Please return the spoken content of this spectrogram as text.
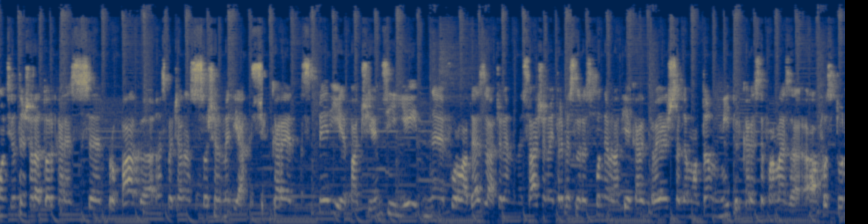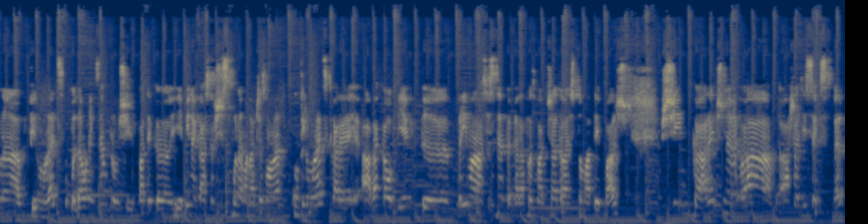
conținut înșelător care se propagă, în special în social media și care sperie pacienții, ei ne forwardează acele mesaje, noi trebuie să le răspundem răspundem la fiecare dintre ele și să demontăm mituri care se formează. A fost un uh, filmuleț, vă dau un exemplu și poate că e bine ca să și spunem în acest moment, un filmuleț care avea ca obiect uh, prima asistentă care a fost vaccinată la Institutul Matei Palș și în care cineva, așa zis expert,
